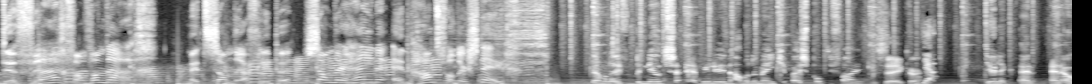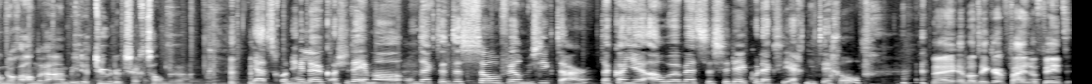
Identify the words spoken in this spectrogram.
De vraag van vandaag. Met Sandra Flippen, Sander Heijnen en Hans van der Steeg. Ik ben wel even benieuwd. Hebben jullie een abonnementje bij Spotify? Zeker. Ja, tuurlijk. En, en ook nog een andere aanbieder? Tuurlijk, zegt Sandra. Ja, het is gewoon heel leuk. Als je er eenmaal ontdekt, er is zoveel muziek daar. Daar kan je ouderwetse cd-collectie echt niet tegenop. Nee, en wat ik er fijn aan vind,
